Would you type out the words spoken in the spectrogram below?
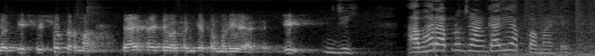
જગદીશ વિશ્વકર્મા જાહેર થાય તેવા સંકેતો મળી રહ્યા છે. જી. જી. આભાર આપનો જાણકારી આપવા માટે.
